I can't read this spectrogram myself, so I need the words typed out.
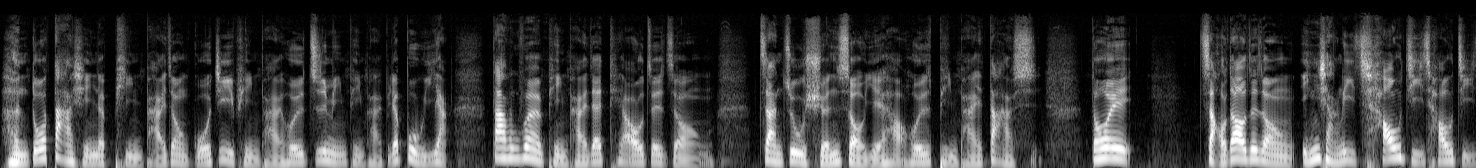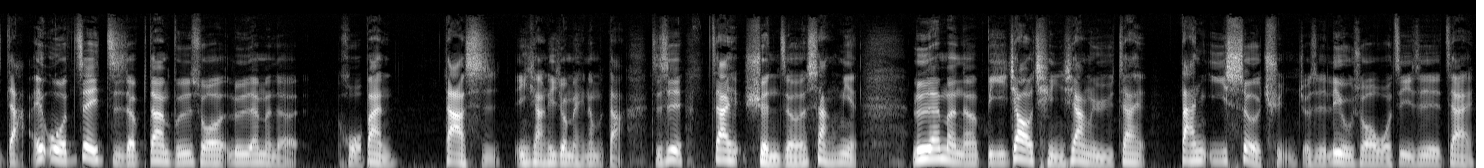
很多大型的品牌，这种国际品牌或者知名品牌比较不一样。大部分的品牌在挑这种赞助选手也好，或者是品牌大使，都会。找到这种影响力超级超级大，诶，我这里指的当然不是说 Lululemon 的伙伴大使影响力就没那么大，只是在选择上面，Lululemon 呢比较倾向于在单一社群，就是例如说我自己是在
